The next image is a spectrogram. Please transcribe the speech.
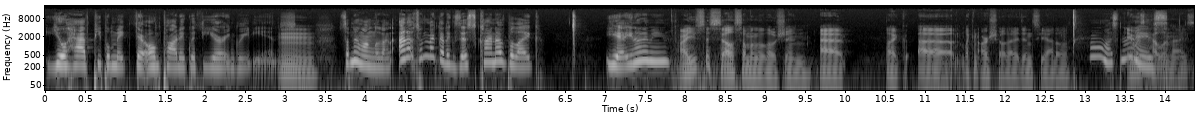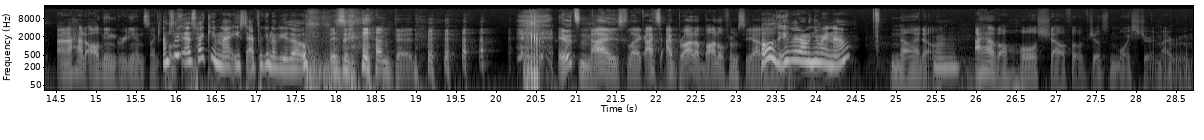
you'll have people make their own product with your ingredients, Mm. something along those lines. I know something like that exists kind of, but like, yeah, you know what I mean. I used to sell some of the lotion at like uh like an art show that I did in Seattle. Oh, that's nice. It was hella nice, and I had all the ingredients like. I'm saying posted. that's heckin' mad East African of you though. Is it- I'm dead. it was nice. Like I, I brought a bottle from Seattle. oh, do you have it on you right now? no, I don't. Mm. I have a whole shelf of just moisture in my room.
